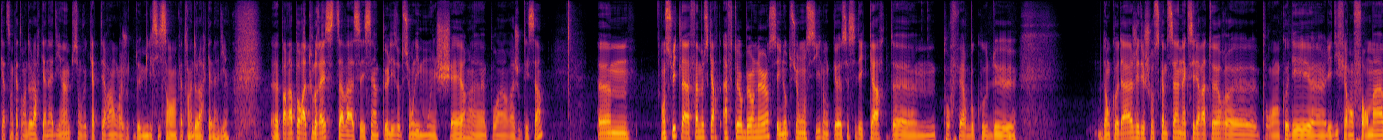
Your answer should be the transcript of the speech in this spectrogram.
480 dollars canadiens, puis si on veut 4 Tera on rajoute 1680 dollars canadiens. Euh, par rapport à tout le reste, ça va. C'est un peu les options les moins chères euh, pour rajouter ça. Euh, ensuite, la fameuse carte Afterburner, c'est une option aussi. Donc, ça, c'est des cartes pour faire beaucoup de d'encodage et des choses comme ça, un accélérateur pour encoder les différents formats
